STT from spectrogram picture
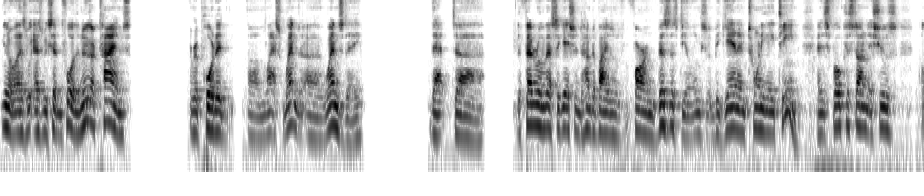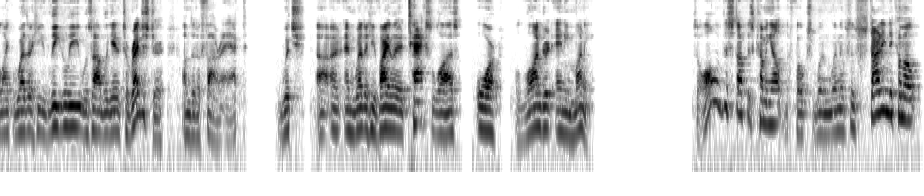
you know, as we, as we said before, the New York Times reported um, last uh, Wednesday that uh, the federal investigation into Hunter Biden's foreign business dealings began in 2018 and is focused on issues like whether he legally was obligated to register under the FARA Act, which uh, and whether he violated tax laws or laundered any money. So all of this stuff is coming out, folks. When when it was starting to come out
